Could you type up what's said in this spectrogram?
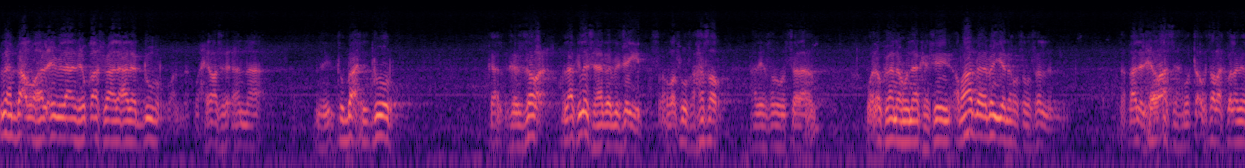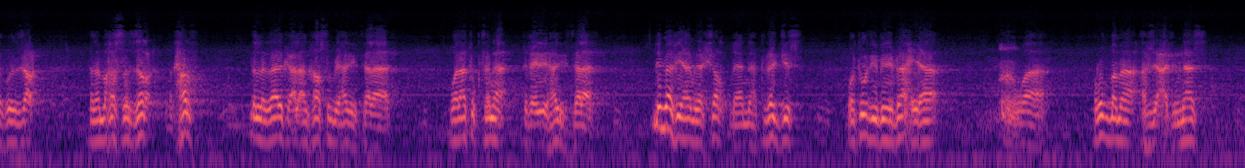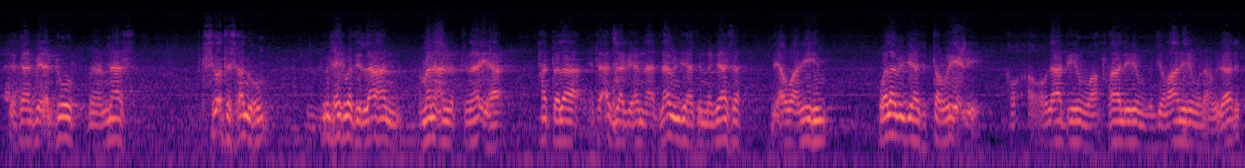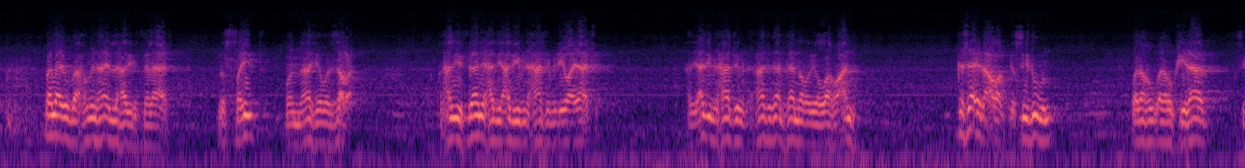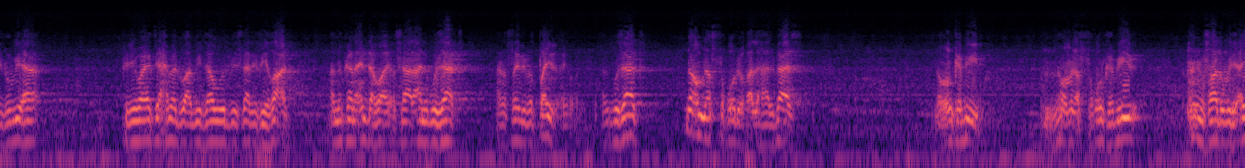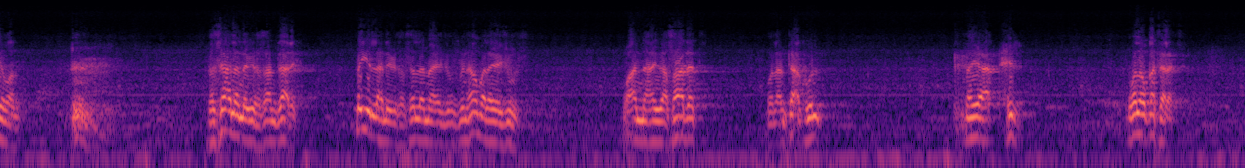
ذهب بعض أهل العلم إلى أنه يقاس على هذا الدور وحراسة أن تباح الدور كالزرع ولكن ليس هذا بجيد. الرسول حصر عليه الصلاة والسلام. ولو كان هناك شيء أراد لبينه صلى الله عليه وسلم. قال الحراسة وترك ولم يكن الزرع. فلما خص الزرع والحرث دل ذلك على أن خاص بهذه الثلاث ولا تقتنى بغير هذه الثلاث. لما فيها من الشر لأنها تنجس وتؤذي بنباحها وربما أفزعت الناس. إذا كانت بين الدور من الناس تشغلهم من حكمة الله أن منع من اقتنائها حتى لا يتأذى بها الناس. لا من جهة النجاسة لأوانيهم ولا من جهة الترويع لأولادهم وأطفالهم وجيرانهم ونحو ذلك فلا يباح منها إلا هذه الثلاث للصيد والماشية والزرع. الحديث الثاني حديث علي بن حاتم رواياته. حديث علي بن حاتم حاتم كان رضي الله عنه. كسائر العرب يصيدون وله وله كلاب يصيد بها في رواية أحمد وأبي داود بإسناد فيه ضعف أنه كان عنده سأل عن البزاة عن الصيد بالطير أيضا. البزاة نوع من الصقور يقال لها الباز نوع كبير نوع من الصقور كبير يصاد به أيضا. فسأل النبي صلى الله عليه وسلم ذلك بين له النبي صلى الله عليه وسلم ما يجوز منها وما لا يجوز وأنها إذا صادت ولم تأكل فهي حل. ولو قتلت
